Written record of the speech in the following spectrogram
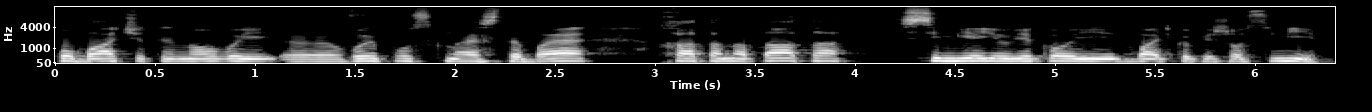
побачити новий е, випуск на СТБ Хата на тата з сім'єю, в якої батько пішов з сім'ї.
